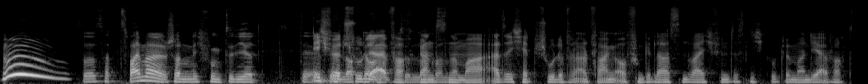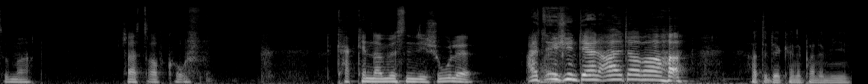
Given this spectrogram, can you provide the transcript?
Woo! So, es hat zweimal schon nicht funktioniert. der- Ich würde Schule einfach ganz lockern. normal. Also ich hätte Schule von Anfang an offen gelassen, weil ich finde es nicht gut, wenn man die einfach zumacht. Scheiß drauf. Die Kackkinder müssen in die Schule. Als ich in deren Alter war. Hatte der keine Pandemie.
